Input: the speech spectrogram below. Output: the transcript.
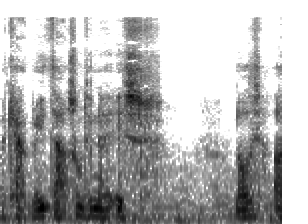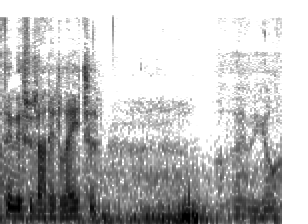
I can't read that something that is no I think this was added later there we go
